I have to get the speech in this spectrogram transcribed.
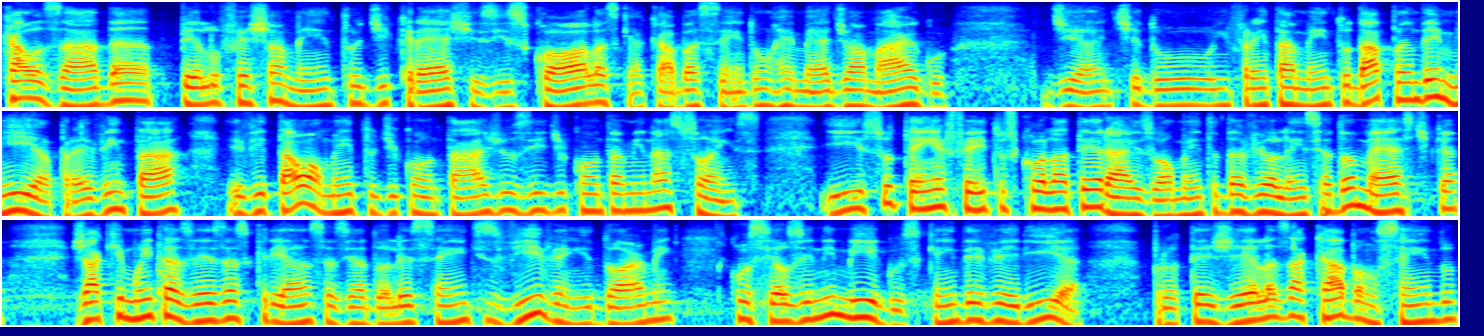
causada pelo fechamento de creches e escolas, que acaba sendo um remédio amargo diante do enfrentamento da pandemia, para evitar, evitar o aumento de contágios e de contaminações. E isso tem efeitos colaterais, o aumento da violência doméstica, já que muitas vezes as crianças e adolescentes vivem e dormem com seus inimigos. Quem deveria protegê-las acabam sendo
